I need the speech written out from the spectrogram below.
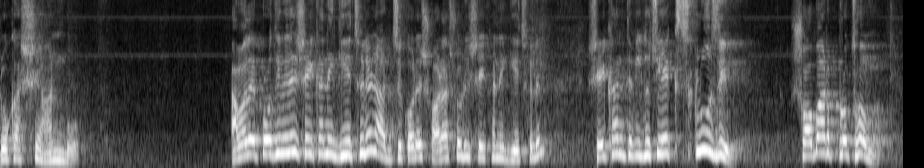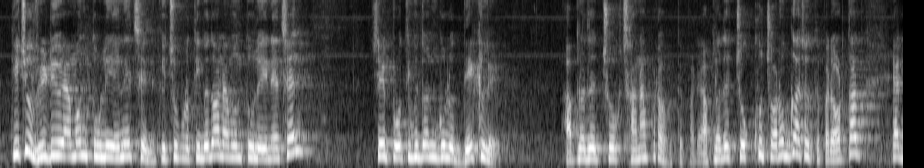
প্রকাশ্যে আনব। আমাদের প্রতিনিধি সেইখানে গিয়েছিলেন আর্য করে সরাসরি সেইখানে গিয়েছিলেন। সেইখান থেকে কিছু এক্সক্লুসিভ সবার প্রথম কিছু ভিডিও এমন তুলে এনেছেন, কিছু প্রতিবেদন এমন তুলে এনেছেন, সেই প্রতিবেদনগুলো দেখলে আপনাদের চোখ ছানাপড়া হতে পারে, আপনাদের চক্ষু চরক গাছ হতে পারে, অর্থাৎ এক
